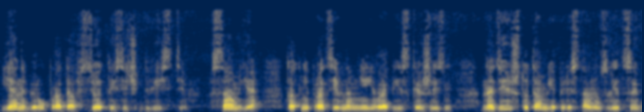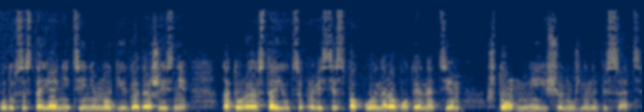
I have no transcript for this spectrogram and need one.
Я наберу, продав все, тысяч двести. Сам я, как не противна мне европейская жизнь, надеюсь, что там я перестану злиться и буду в состоянии те немногие года жизни, которые остаются, провести спокойно, работая над тем, что мне еще нужно написать.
